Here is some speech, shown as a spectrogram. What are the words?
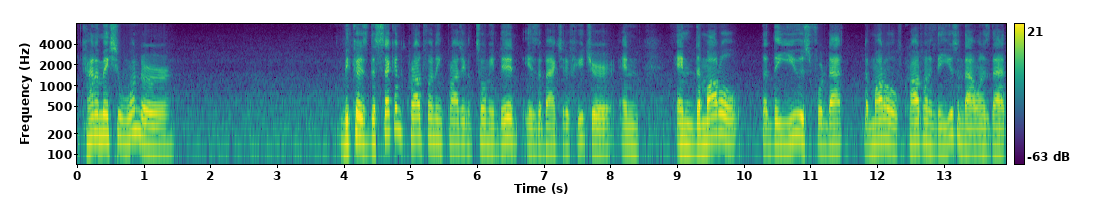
it kind of makes you wonder because the second crowdfunding project that Tomy did is the Back to the Future, and and the model that they use for that the model of crowdfunding they use in that one is that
